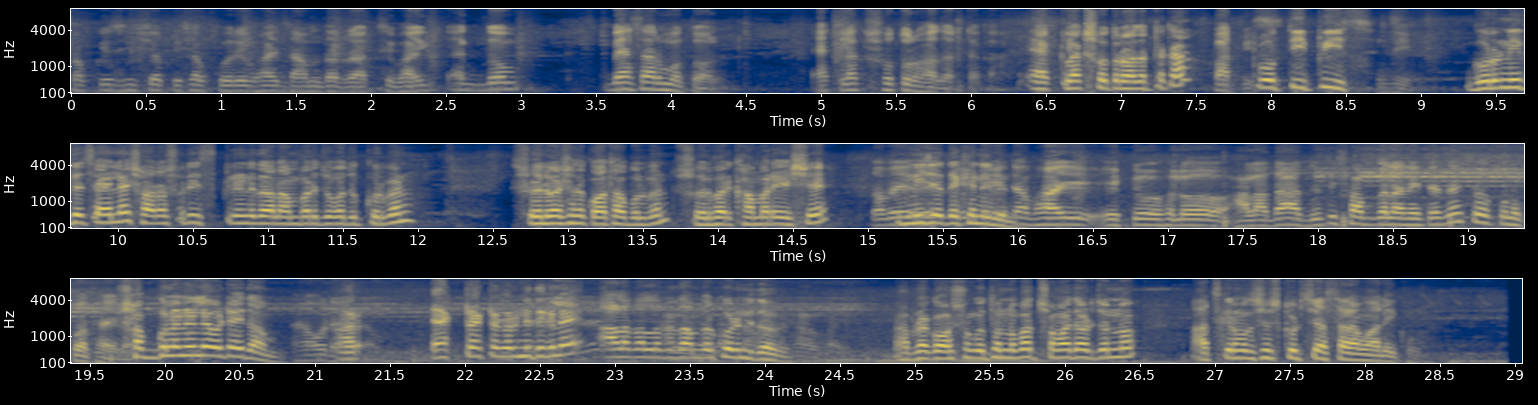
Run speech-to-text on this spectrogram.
সব কিছু হিসাব টিসাব করে ভাই দাম দর রাখছি। ভাই একদম বেচার মতন এক লাখ সত্তর হাজার টাকা। এক লাখ সতেরো হাজার টাকা পার প্রতি পিস জি। গরু নিতে চাইলে সরাসরি স্ক্রিনে দেওয়া নাম্বারে যোগাযোগ করবেন। সোহেল ভাইয়ের সাথে কথা বলবেন। সোহেল ভাইয়ের খামারে এসে তবে নিজে দেখে নেবেন। এটা ভাই একটু হলো আলাদা। যদি সবগুলা নিতে চাই তো কোনো কথাই না। সবগুলো নিলে ওটাই দাম। হ্যাঁ, আর একটা একটা করে নিতে গেলে আলাদা আলাদা দাম দর করে নিতে হবে। আপনাকে অসংখ্য ধন্যবাদ সময় দেওয়ার জন্য। আজকের মতো শেষ করছি। আসসালামু আলাইকুম।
